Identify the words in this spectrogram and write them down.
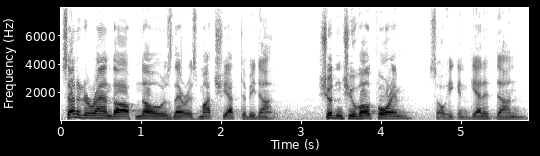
Senator Randolph knows there is much yet to be done. Shouldn't you vote for him so he can get it done?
